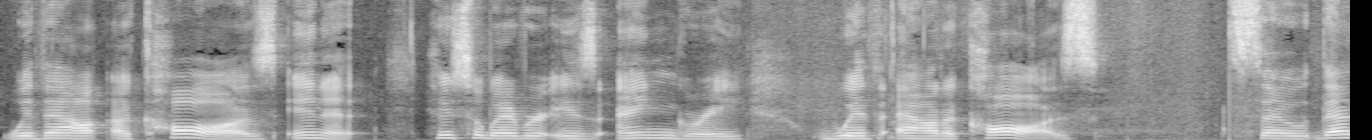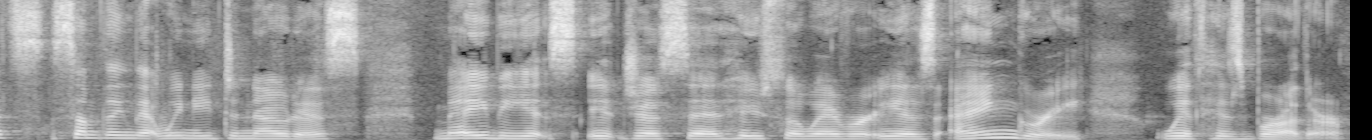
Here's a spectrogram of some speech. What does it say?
without a cause in it. Whosoever is angry without a cause. So that's something that we need to notice. Maybe it's it just said whosoever is angry with his brother.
